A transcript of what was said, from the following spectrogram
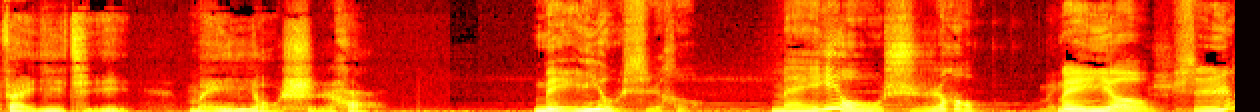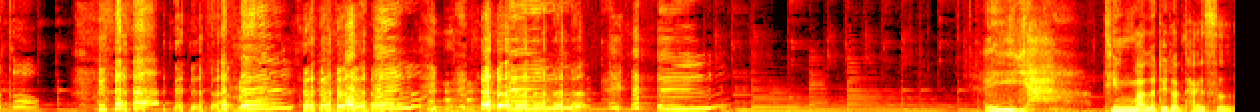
在一起，没有时候。没有时候，没有时候，没有时候。哎呀，听完了这段台词，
